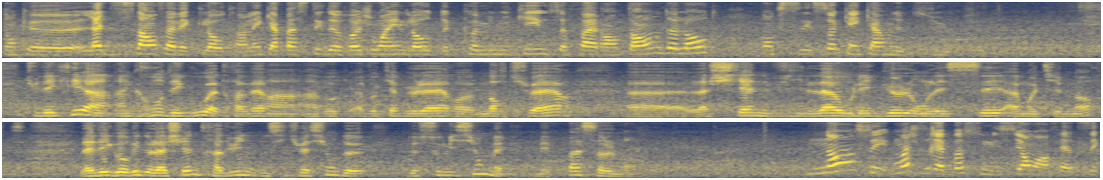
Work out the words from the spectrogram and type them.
Donc, euh, la distance avec l'autre, hein, l'incapacité de rejoindre l'autre, de communiquer ou se faire entendre de l'autre. Donc, c'est ça qu'incarne le tu, Tu décris un, grand dégoût à travers un, vocabulaire euh, mortuaire. Euh, la chienne vit là où les gueules l'ont laissée à moitié morte. L'allégorie de la chienne traduit une, situation de, soumission, mais, mais pas seulement. Non, moi je dirais pas soumission en fait. C'est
